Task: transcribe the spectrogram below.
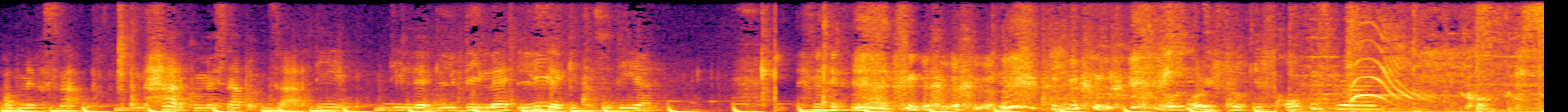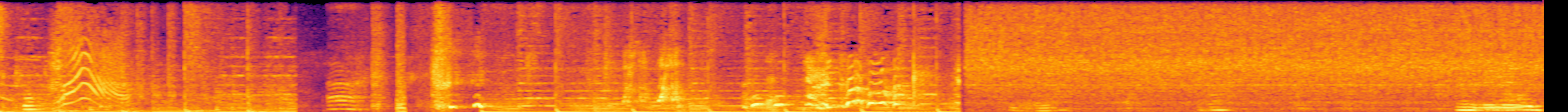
Admin för Snap. Men här kommer Snap upp så här. Det, det, det, det, det är legit, alltså det är... oj, förlåt. jag- Copyright. Copyright. Nej, nej, nej.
